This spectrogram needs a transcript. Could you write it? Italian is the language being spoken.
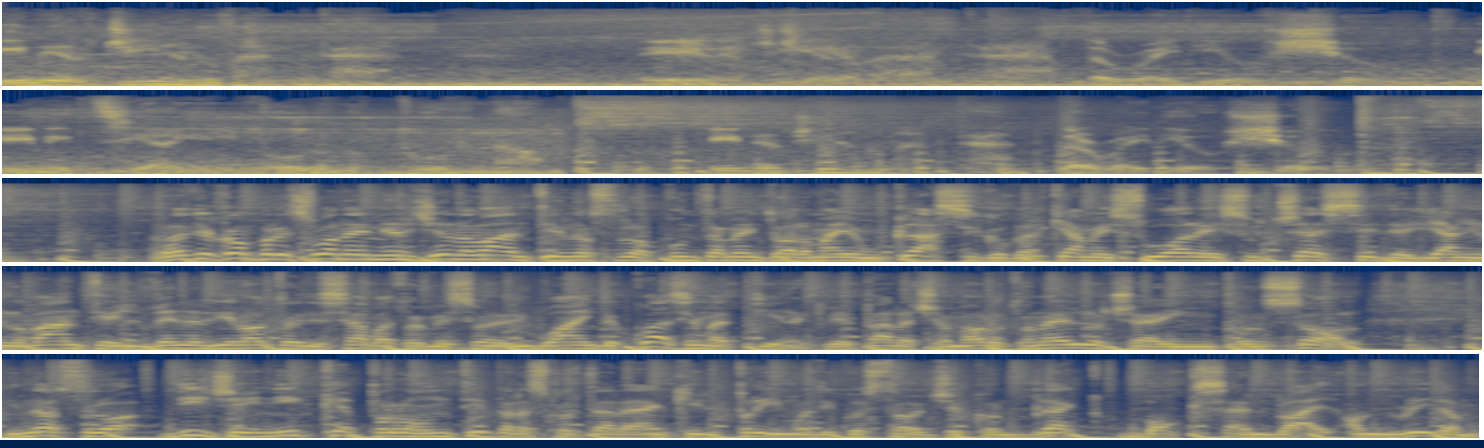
Energia 90. Energia 90. The Radio Show. Inizia il volo notturno. Energia 90. The Radio Show. Radio Company suona Energia 90, il nostro appuntamento ormai un classico perché ama i suoni e i successi degli anni 90 il venerdì notte di sabato in versione rewind quasi mattina. Chi vi parla c'è Mauro Tonello, c'è in console il nostro DJ Nick pronti per ascoltare anche il primo di quest'oggi con Black Box and Ride on Rhythm.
